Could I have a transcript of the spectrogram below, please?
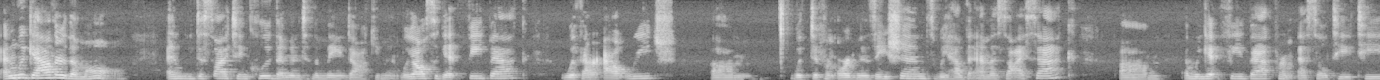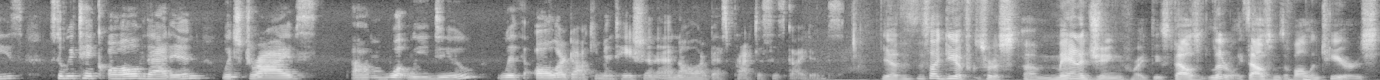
And we gather them all and we decide to include them into the main document. We also get feedback with our outreach um, with different organizations. We have the MSISAC, um, and we get feedback from SLTTs. So we take all of that in, which drives um, what we do with all our documentation and all our best practices guidance. Yeah, this, this idea of sort of uh, managing right these thousands, literally thousands of volunteers,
